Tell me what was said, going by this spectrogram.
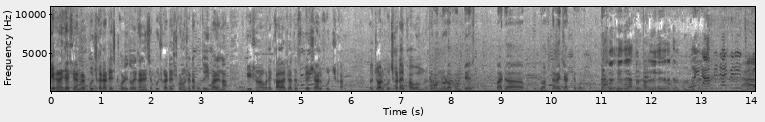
যেখানে যাই সেখানকার ফুচকাটা টেস্ট করি। তো এখানে এসে ফুচকা টেস্ট করব সেটা হতেই পারে না। কৃষ্ণনগরে কালাচাঁদের স্পেশাল ফুচকা। তো জল ফুচকাটাই খাব আমরা। অন্য রকম টেস্ট বাট দশ টাকায় চারটে পড়ে। ফুচকা খেতে এত ভালো লেগেছে তার জন্য হ্যাঁ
